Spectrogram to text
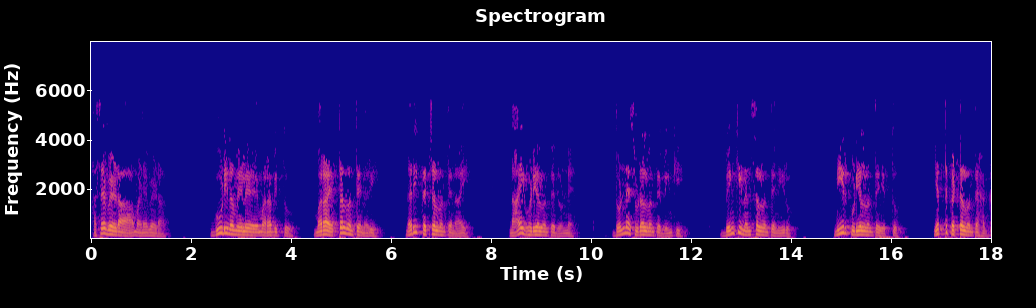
ಹಸೆ ಬೇಡ, ಮಣೆ ಬೇಡ. ಗೂಡಿನ ಮೇಲೆ ಮರ ಬಿತ್ತು. ಮರ ಎತ್ತಲ್ವಂತೆ ನರಿ. ನರಿ ಕಚ್ಚಲ್ವಂತೆ ನಾಯಿ. ನಾಯಿಗೆ ಹೊಡೆಯಲ್ವಂತೆ ದೊಣ್ಣೆ. ದೊಣ್ಣೆ ಸುಡಲ್ವಂತೆ ಬೆಂಕಿ. ಬೆಂಕಿ ನನ್ಸಲ್ವಂತೆ ನೀರು. ನೀರು ಕುಡಿಯಲ್ವಂತೆ ಎತ್ತು ಎತ್ತು ಕಟ್ಟಲ್ವಂತೆ ಹಗ್ಗ,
